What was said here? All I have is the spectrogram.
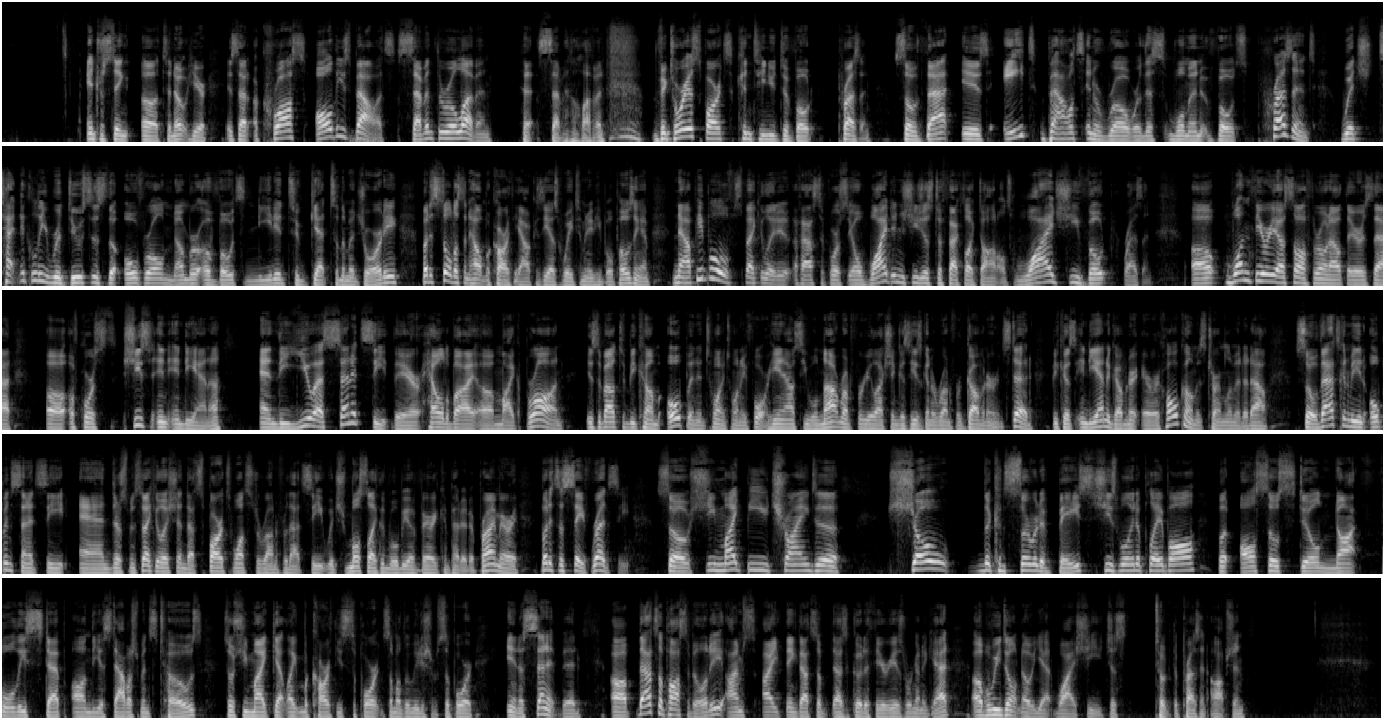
Interesting uh, to note here is that across all these ballots, 7 through 11, 7 11, Victoria Spartz continued to vote present. So that is eight ballots in a row where this woman votes present, which technically reduces the overall number of votes needed to get to the majority, but it still doesn't help McCarthy out because he has way too many people opposing him. Now, people speculated, asked, of course, you know, why didn't she just defect like Donalds? Why'd she vote present? Uh, one theory I saw thrown out there is that, uh, of course, she's in Indiana and the U.S. Senate seat there, held by uh, Mike Braun, is about to become open in 2024. He announced he will not run for reelection because he's going to run for governor instead, because Indiana Governor Eric Holcomb is term limited out. So that's going to be an open Senate seat, and there's been speculation that Spartz wants to run for that seat, which most likely will be a very competitive primary, but it's a safe red seat. So she might be trying to show the conservative base she's willing to play ball, but also still not fully step on the establishment's toes. So she might get like McCarthy's support and some other leadership support in a Senate bid. Uh, that's a possibility. I'm I think that's a, as good a theory as we're going to get. Uh, but we don't know yet why she just took the present option.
